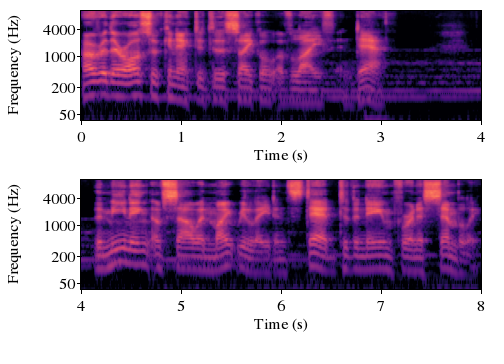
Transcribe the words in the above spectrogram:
However, they're also connected to the cycle of life and death. The meaning of Samhain might relate instead to the name for an assembly,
